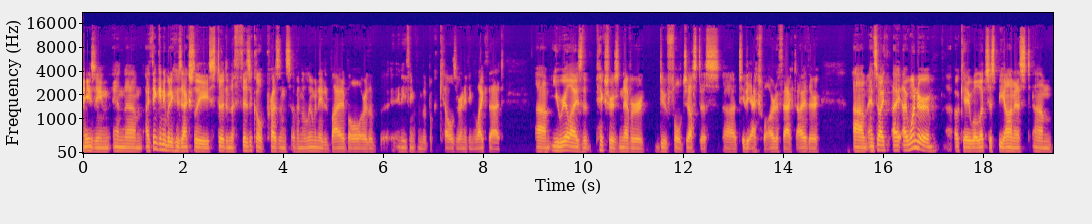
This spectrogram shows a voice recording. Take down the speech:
amazing, and um, I think anybody who's actually stood in the physical presence of an illuminated Bible or the anything from the Book of Kells or anything like that um, you realize that pictures never do full justice uh, to the actual artifact either. Um, and so I, I, I, wonder, okay, well, let's just be honest. Um,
